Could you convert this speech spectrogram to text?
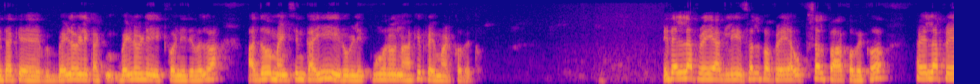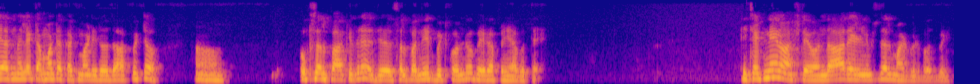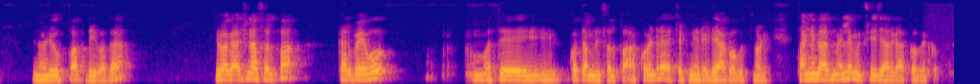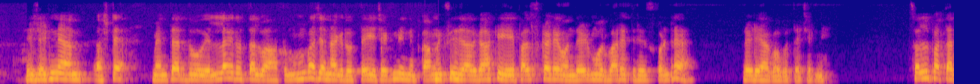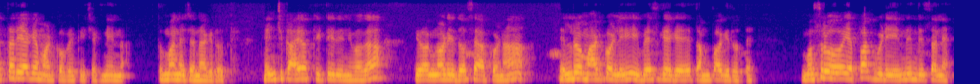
ಇದಕ್ಕೆ ಬೆಳ್ಳುಳ್ಳಿ ಕಟ್, ಬೆಳ್ಳುಳ್ಳಿ ಇಟ್ಕೊಂಡಿದ್ದೀವಲ್ವ, ಅದು ಮೆಣಸಿನ್ಕಾಯಿ, ಈರುಳ್ಳಿ, ಮೂರನ್ನು ಹಾಕಿ ಫ್ರೈ ಮಾಡ್ಕೋಬೇಕು. ಇದೆಲ್ಲ ಫ್ರೈ ಆಗಲಿ, ಸ್ವಲ್ಪ ಫ್ರೈ ಉಪ್ಪು ಸ್ವಲ್ಪ ಹಾಕ್ಕೋಬೇಕು. ಎಲ್ಲ ಫ್ರೈ ಆದಮೇಲೆ ಟೊಮೊಟೊ ಕಟ್ ಮಾಡಿರೋದು ಹಾಕ್ಬಿಟ್ಟು ಉಪ್ಪು ಸ್ವಲ್ಪ ಹಾಕಿದರೆ ಸ್ವಲ್ಪ ನೀರು ಬಿಟ್ಕೊಂಡು ಬೇಗ ಫ್ರೈ ಆಗುತ್ತೆ. ಈ ಚಟ್ನಿನೂ ಅಷ್ಟೇ, ಒಂದು ಆರು ಏಳು ನಿಮಿಷದಲ್ಲಿ ಮಾಡಿಬಿಡ್ಬೋದು ಬಿಡಿ. ನೋಡಿ, ಉಪ್ಪು ಹಾಕಿದೆ ಇವಾಗ. ಇವಾಗ ಅರಿಶಿನ ಸ್ವಲ್ಪ, ಕರಿಬೇವು, ಮತ್ತು ಕೊತ್ತಂಬರಿ ಸ್ವಲ್ಪ ಹಾಕ್ಕೊಂಡ್ರೆ ಚಟ್ನಿ ರೆಡಿ ಆಗೋಗುತ್ತೆ ನೋಡಿ. ತಣ್ಣಗಾದ್ಮೇಲೆ ಮಿಕ್ಸಿ ಜಾರ್ಗೆ ಹಾಕ್ಕೋಬೇಕು. ಈ ಚಟ್ನಿ ಅಷ್ಟೇ, ಮೆಂತ್ಯದ್ದು ಎಲ್ಲ ಇರುತ್ತಲ್ವಾ? ತುಂಬ ಚೆನ್ನಾಗಿರುತ್ತೆ. ಈ ಚಟ್ನಿ ಮಿಕ್ಸಿ ಜಾರ್ಗೆ ಹಾಕಿ ಪಲ್ಸ್ ಕಡೆ ಒಂದೆರಡು ಮೂರು ಬಾರಿ ತಿರುಗಿಸ್ಕೊಂಡ್ರೆ ರೆಡಿ ಆಗೋಗುತ್ತೆ ಚಟ್ನಿ. ಸ್ವಲ್ಪ ತರ್ತರಿಯಾಗೆ ಮಾಡ್ಕೋಬೇಕು ಈ ಚಟ್ನಿನ. ತುಂಬಾ ಚೆನ್ನಾಗಿರುತ್ತೆ. ಹೆಂಚು ಕಾಯೋಕೆ ಇಟ್ಟಿದ್ದೀನಿ ಇವಾಗ. ಇವಾಗ ನೋಡಿ ದೋಸೆ ಹಾಕೋಣ. ಎಲ್ಲರೂ ಮಾಡ್ಕೊಳ್ಳಿ. ಬೇಸಿಗೆಗೆ ತಂಪಾಗಿರುತ್ತೆ. ಮೊಸರು ಎಪ್ಪಾಕ್ಬಿಡಿ ಹಿಂದಿನ ದಿವಸನೇ.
